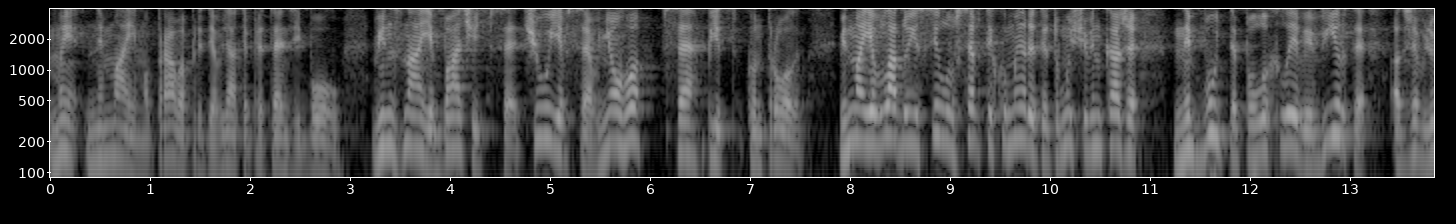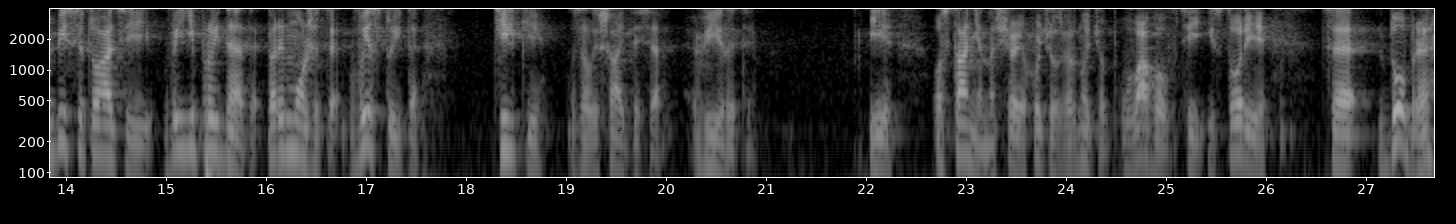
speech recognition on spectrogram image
ми не маємо права пред'являти претензій Богу. Він знає, бачить все, чує все, в нього все під контролем. Він має владу і силу все втихомирити, тому що він каже: не будьте полохливі, вірте, адже в будь-якій ситуації ви її пройдете, переможете, вистоїте, тільки залишайтеся вірити. І останнє, на що я хочу звернути от увагу в цій історії, це добре,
